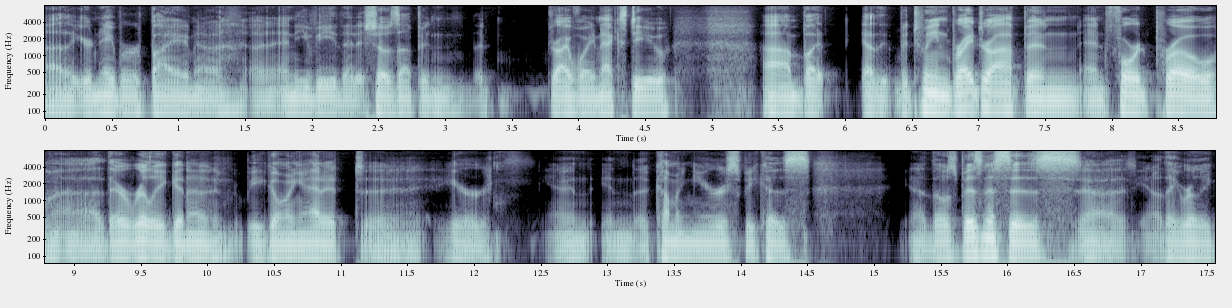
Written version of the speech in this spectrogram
Uh, that your neighbor buying a, an EV that it shows up in the driveway next to you. Uh, but yeah, between BrightDrop and and Ford Pro, uh, they're really going to be going at it uh, here in in the coming years because you know those businesses, uh, you know, they really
